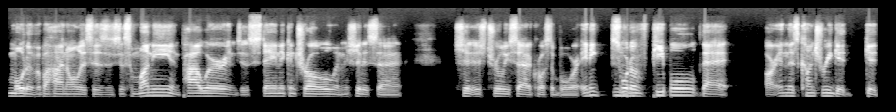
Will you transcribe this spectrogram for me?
motive behind all this is. It's just money and power and just staying in control. And the shit is sad. Shit is truly sad across the board. Any sort mm-hmm. of people that are in this country get get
